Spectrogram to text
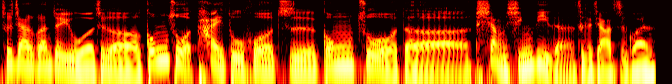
这个价值观对于我这个工作态度或是工作的向心力的这个。价值观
